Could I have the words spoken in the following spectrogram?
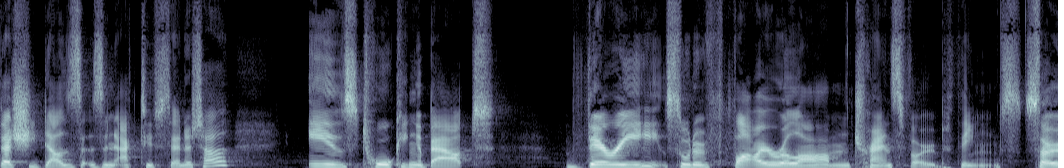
that she does as an active senator is talking about very sort of fire alarm transphobe things. So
